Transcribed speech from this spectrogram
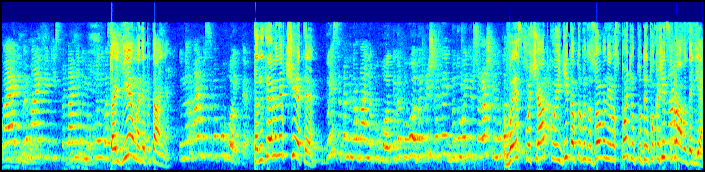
Двері, ви маєте якісь питання до Миколи Та Васильовича, є в мене питання. то нормально себе поводьте. Та не треба мене вчити. Ви себе ненормально поводите. Ви поводите, ви прийшли так, якби думаєте в шарашки, ну Ви спочатку йдіть автоматизований розподіл, поди- покажіть справу, де є.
